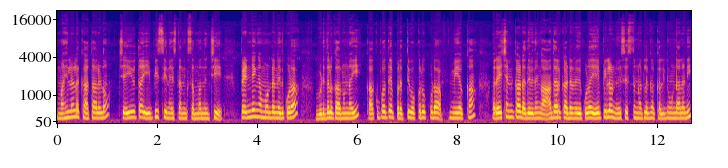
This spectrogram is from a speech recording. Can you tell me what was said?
మహిళల ఖాతాలలో చేయూత ఈపీసీ నేస్తానికి సంబంధించి పెండింగ్ అమౌంట్ అనేది కూడా విడుదల కానున్నాయి. కాకపోతే ప్రతి ఒక్కరూ కూడా మీ యొక్క రేషన్ కార్డ్ అదేవిధంగా ఆధార్ కార్డ్ అనేది కూడా ఏపీలో నివసిస్తున్నట్లుగా కలిగి ఉండాలని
